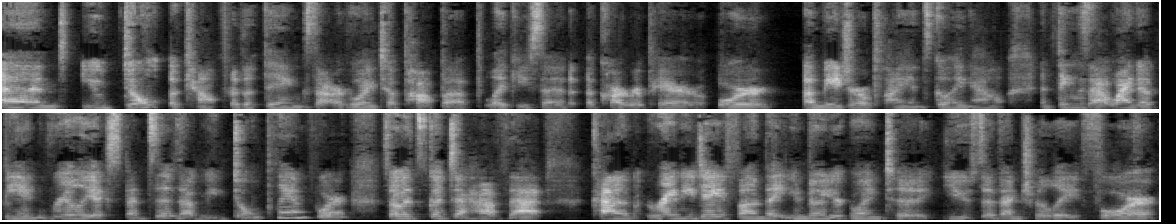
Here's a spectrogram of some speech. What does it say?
and you don't account for the things that are going to pop up, like you said, a car repair or a major appliance going out and things that wind up being really expensive that we don't plan for. So it's good to have that kind of rainy day fund that you know you're going to use eventually for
